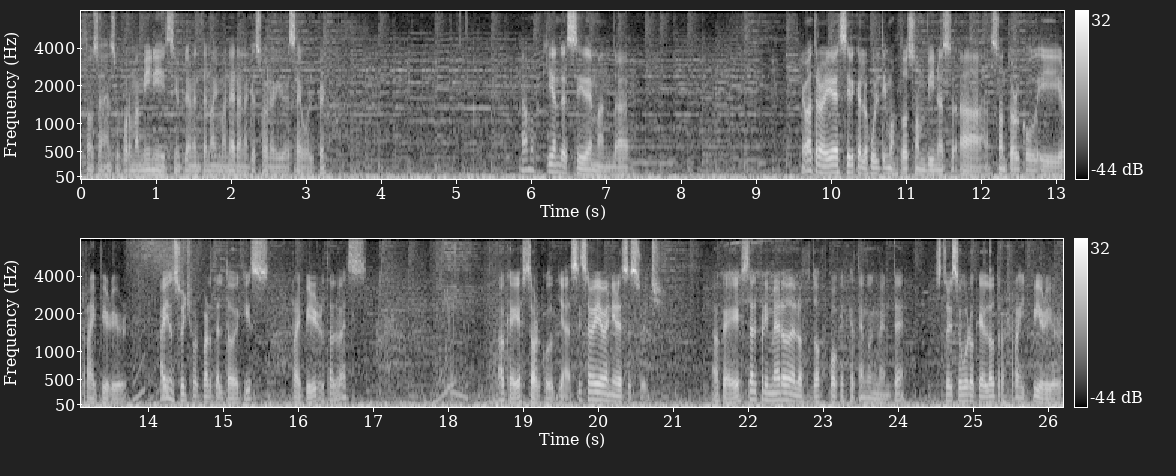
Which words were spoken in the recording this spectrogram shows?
Entonces en su forma mini simplemente no hay manera en la que sobrevive ese golpe. Vamos, ¿quién decide mandar? Yo me atrevería a decir que los últimos dos son Venus, uh, son Torkoal y Rhyperior. ¿Hay un switch por parte del Togekiss? ¿Rhyperior tal vez? Ok, es Torkoal, ya, sí se veía venir ese switch. Ok, este es el primero de los dos pokés que tengo en mente. Estoy seguro que el otro es Rhyperior.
